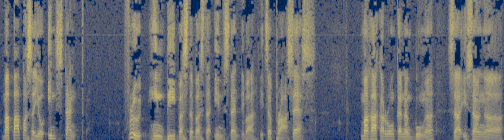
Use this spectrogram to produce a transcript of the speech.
mapapasayo instant. Fruit, hindi basta-basta instant, di ba? It's a process. Makakaroon ka ng bunga sa isang uh,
